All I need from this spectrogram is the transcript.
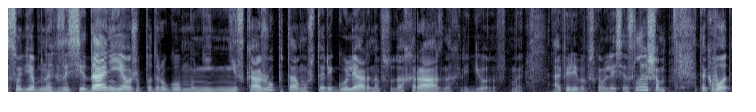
судебных заседаний, я уже по-другому не, не скажу, потому что регулярно в судах разных регионов мы о Филипповском лесе слышим. Так вот,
